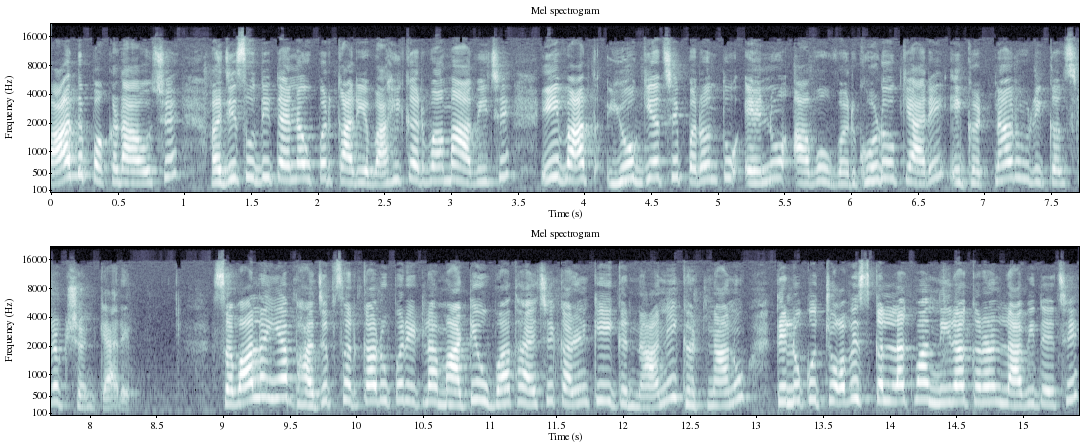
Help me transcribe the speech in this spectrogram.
બાદ પકડાયો છે. હજી સુધી તેના ઉપર કાર્યવાહી કરવામાં આવી છે. એ વાત યોગ્ય છે, પરંતુ એનો આવો વરઘોડો ક્યારે? એ ઘટનાનું રિકન્સ્ટ્રક્શન ક્યારે? સવાલ અહીંયા ભાજપ સરકાર ઉપર એટલા માટે ઊભા થાય છે, કારણ કે એક નાની ઘટનાનું તે લોકો ચોવીસ કલાકમાં નિરાકરણ લાવી દે છે.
